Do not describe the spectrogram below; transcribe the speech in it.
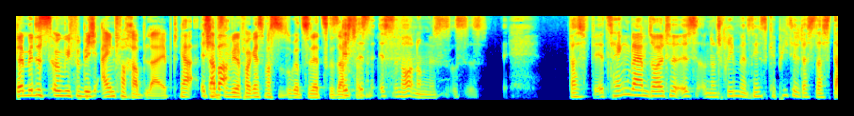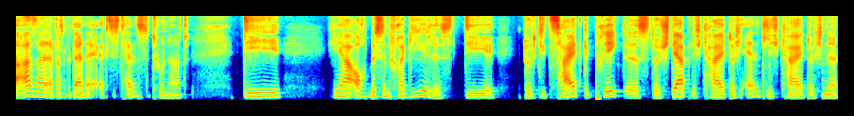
damit es irgendwie für mich einfacher bleibt. Ja, ist ich habe aber- schon wieder vergessen, was du sogar zuletzt gesagt ist, hast. ist, ist in Ordnung. Ist, ist, ist. Was jetzt hängen bleiben sollte, ist, und dann springen wir ins nächste Kapitel, dass das Dasein etwas mit deiner Existenz zu tun hat, die ja auch ein bisschen fragil ist, die durch die Zeit geprägt ist, durch Sterblichkeit, durch Endlichkeit, durch eine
